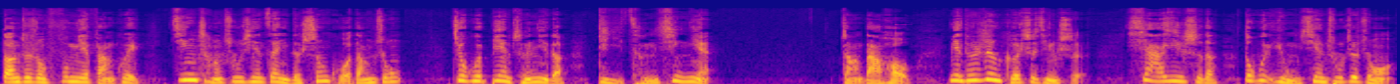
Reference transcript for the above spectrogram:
当这种负面反馈经常出现在你的生活当中，就会变成你的底层信念。长大后，面对任何事情时，下意识的都会涌现出这种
